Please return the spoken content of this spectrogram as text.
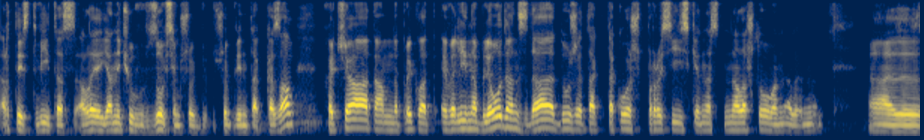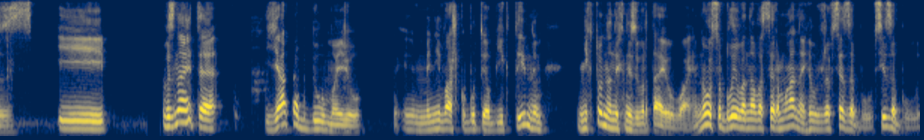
артист Вітас, але я не чув зовсім, щоб, щоб він так казав. Хоча там, наприклад, Евеліна Бльоданс, да, дуже так також проросійське налаштована. Е, І ви знаєте, я так думаю, мені важко бути об'єктивним. Ніхто на них не звертає уваги. Ну, особливо на Васермана, його вже все забув, всі забули.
